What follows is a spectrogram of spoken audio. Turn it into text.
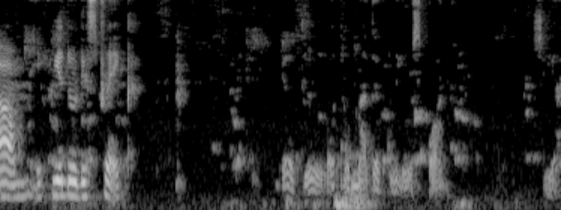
Um, if you do this trick, it will automatically respawn. So yeah.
